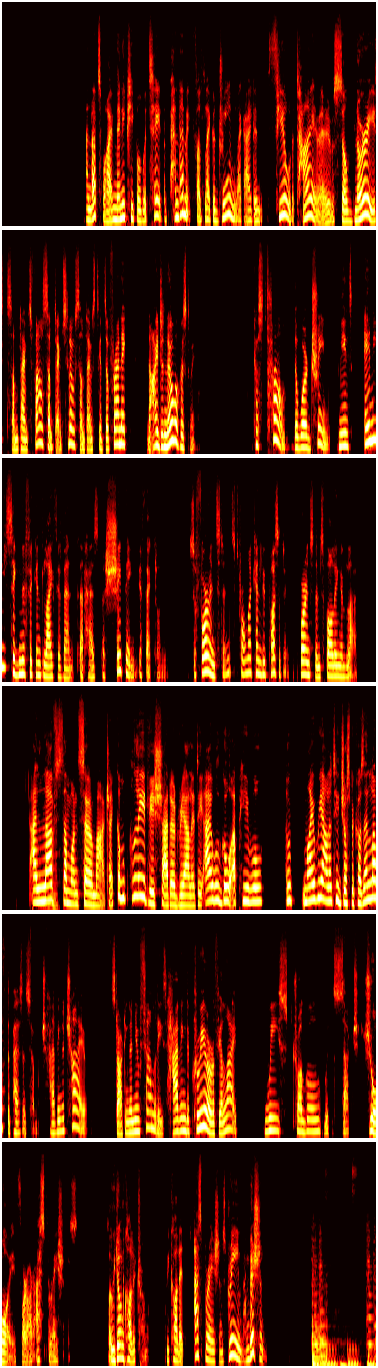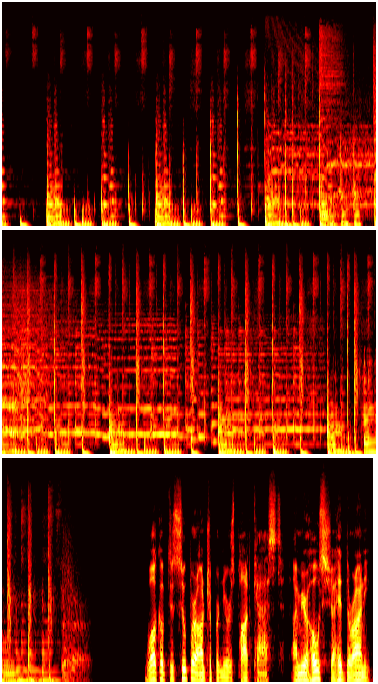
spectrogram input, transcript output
And that's why many people would say the pandemic felt like a dream. Like I didn't feel the time. It was so blurry, sometimes fast, sometimes slow, sometimes schizophrenic. And I didn't know what was going on. Because from the word dream means any significant life event that has a shaping effect on you. So, for instance, trauma can be positive. For instance, falling in love. I love mm. someone so much. I completely shattered reality. I will go upheaval my reality just because I love the person so much, having a child, starting a new family, having the career of your life. We struggle with such joy for our aspirations. But we don't call it trauma. We call it aspirations, dream, ambition. Welcome to Super Entrepreneurs Podcast. I'm your host, Shahid Durrani.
